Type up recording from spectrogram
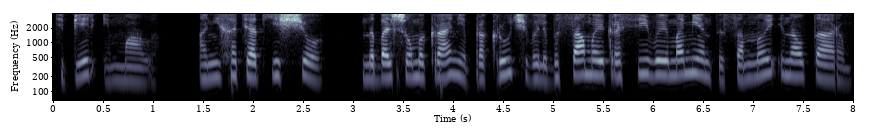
Теперь им мало. Они хотят еще. На большом экране прокручивали бы самые красивые моменты со мной и Налтаром.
